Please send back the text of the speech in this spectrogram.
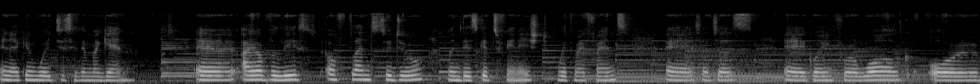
and I can't wait to see them again. Uh, I have a list of plans to do when this gets finished with my friends, uh, such as uh, going for a walk or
